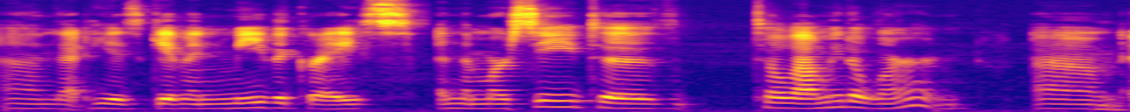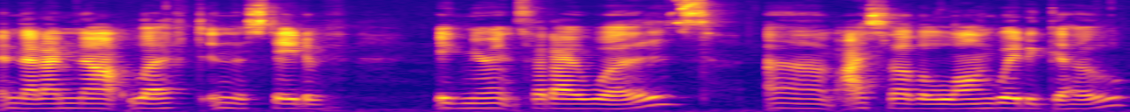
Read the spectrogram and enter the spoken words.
Um, that He has given me the grace and the mercy to to allow me to learn, um, mm. and that I'm not left in the state of ignorance that I was. Um, I still have a long way to go,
